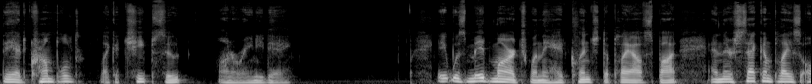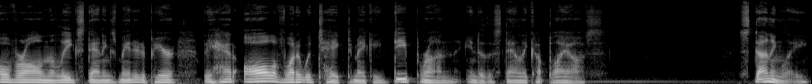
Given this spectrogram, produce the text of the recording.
They had crumpled like a cheap suit on a rainy day. It was mid March when they had clinched a playoff spot, and their second place overall in the league standings made it appear they had all of what it would take to make a deep run into the Stanley Cup playoffs. Stunningly,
